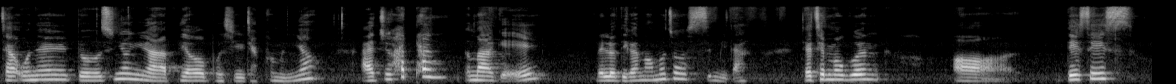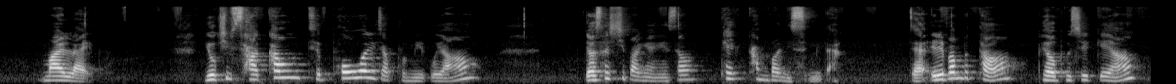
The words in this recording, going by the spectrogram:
자, 오늘 또 순영이와 배워보실 작품은요. 아주 핫한 음악의 멜로디가 너무 좋습니다. 자, 제목은 어, This is my life. 64카운트 포월 작품이고요. 6시 방향에서 택 한 번 있습니다. 자, 1번부터 배워보실게요.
